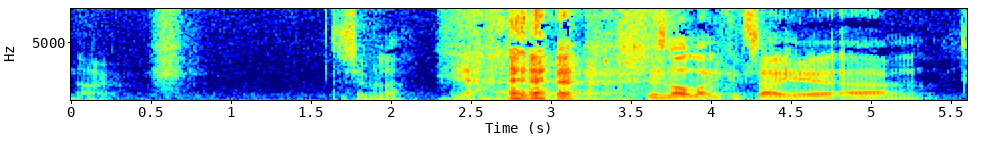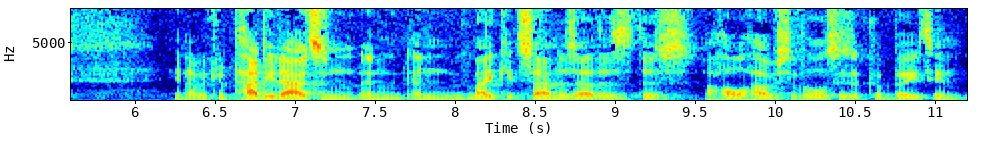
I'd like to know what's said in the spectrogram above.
No. Similar. Yeah. There's not a lot you could say here. Um, you know, we could pad it out and, and, and make it sound as though there's, there's a whole host of horses that could beat him.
